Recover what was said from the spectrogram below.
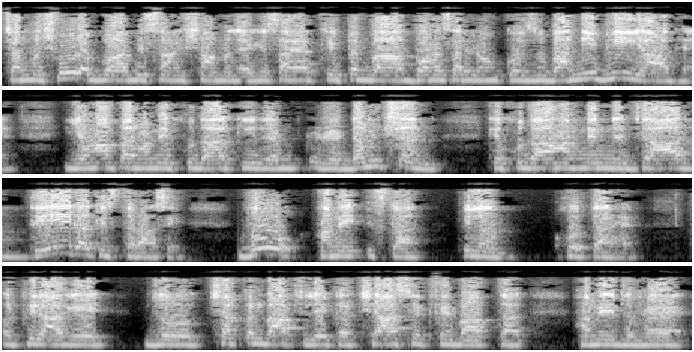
चंद मशहूर अबवाब भी शामिल है, यसाया त्रिपन बाब बहुत सारे लोगों को जुबानी भी याद है। यहाँ पर हमें खुदा की रिडम्पशन कि खुदा हमें निजात देगा किस तरह से, वो हमें इसका इलम होता है। और फिर आगे जो छप्पन बाप से लेकर छियासठवें बाप तक हमें जो है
